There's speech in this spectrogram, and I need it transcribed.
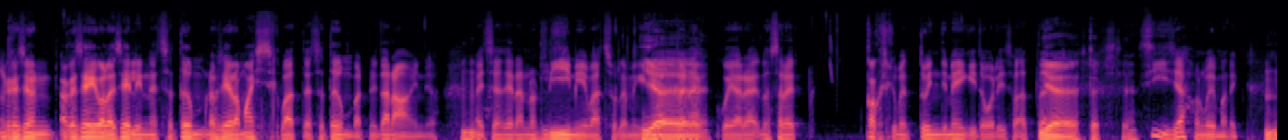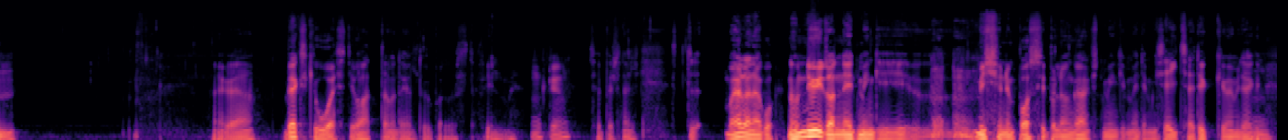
aga see on, aga see ei ole selline, et sa tõmb-, no see ei ole mask, vaata, et sa tõmbad nüüd ära, onju. Mhm. vaid see on selline, noh, liimivad sulle mingi juppe jaa, jaa. näkku ja noh, sa oled kakskümmend tundi meigitoolis, vaata. täpselt jah siis jah, on võimalik. mm. -hmm. aga jah, peakski uuesti vaatama tegelikult võib-olla seda filmi, okay.. see päris nali. sest ma ei ole nagu, noh nüüd on neid mingi Mission Impossible on ka vist mingi, ma ei tea, mingi seitse tükki või midagi mm.,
